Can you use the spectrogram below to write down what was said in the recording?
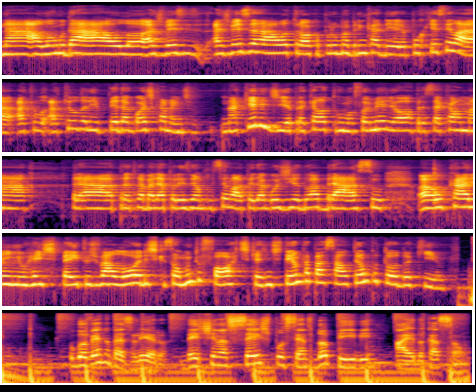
na, ao longo da aula. Às vezes, às vezes a aula troca por uma brincadeira, porque, sei lá, aquilo, aquilo dali pedagogicamente, naquele dia, para aquela turma foi melhor, para se acalmar, para trabalhar, por exemplo, sei lá, a pedagogia do abraço, o carinho, o respeito, os valores que são muito fortes, que a gente tenta passar o tempo todo aqui. O governo brasileiro destina 6% do PIB à educação.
